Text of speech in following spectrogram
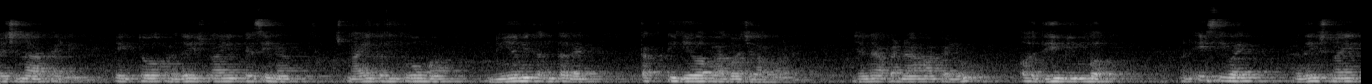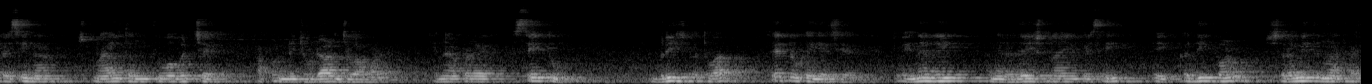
રચના આપેલી. એક તો હૃદય સ્નાયુ પેશીના સ્નાયુ તંતુઓમાં નિયમિત અંતરે તકતી જેવા ભાગો જોવા મળે, જેને આપણે નામ આપેલું અધિબિંબ. અને એ સિવાય હૃદય સ્નાયુ પેશીના સ્નાયુ તંતુઓ વચ્ચે આપણને જોડાણ જોવા મળે. જેને આપણે સેતુ, બ્રિજ અથવા સેતુ કહીએ છીએ. તો એને લઈ અને હૃદય સ્નાયુ પેશી એ કદી પણ શ્રમિત ના થાય.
